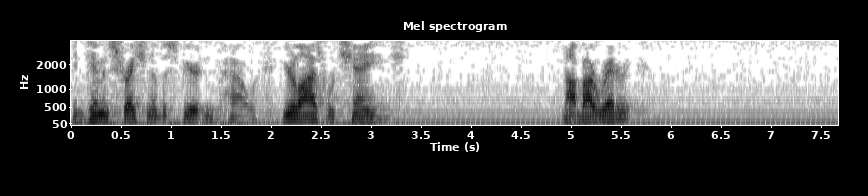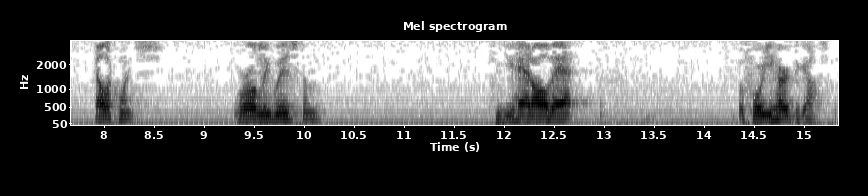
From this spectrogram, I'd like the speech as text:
in demonstration of the Spirit and power. Your lives were changed, not by rhetoric, eloquence, worldly wisdom. You had all that before you heard the gospel.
